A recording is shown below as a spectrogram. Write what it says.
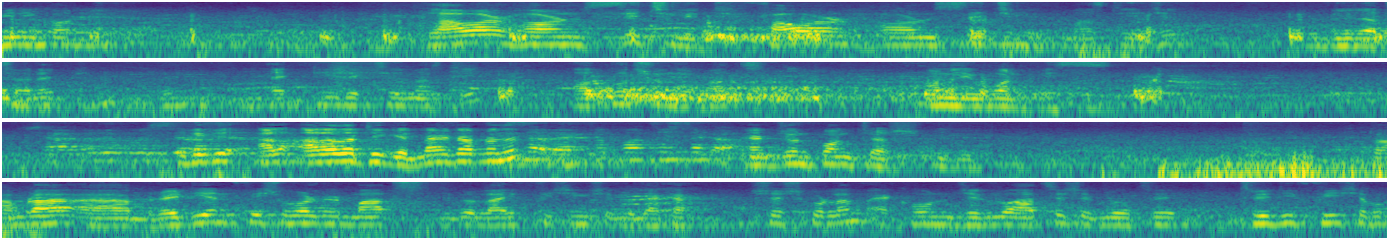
মিনি কট flower horn cichlid flower horn cichlid মাছটি এই যে নীল আছে অনেক। একটি দেখছি এই মাছটি। অদ্ভুত সুন্দর মাছ। অনলি ওয়ান পিস এটা কি আলাদা টিকিট না এটা আপনাদের? একজন পঞ্চাশ। তো আমরা রেডিয়েন্ট ফিশ ওয়ার্ল্ডের মাছ, যেগুলো লাইভ ফিশিং সেগুলো দেখা শেষ করলাম। এখন যেগুলো আছে, সেগুলো হচ্ছে থ্রি ফিশ এবং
